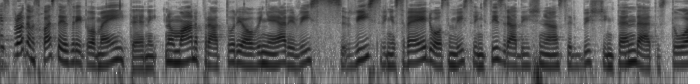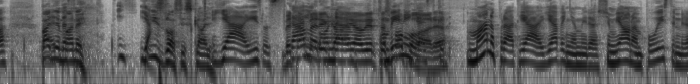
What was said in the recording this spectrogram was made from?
Es, protams, paskatījos arī to meiteni. Nu, manuprāt, tur jau viņai arī ir viss, viss viņas veidos un viss viņas izrādīšanās ir bišķiņa tendēt uz to. Paņem tas- mani. Jā. Izlasi skaļi. Jā, izlases Bet skaļi, Amerikā un, um, jau ir tas vienīgais, populāri, ja? kad- Manuprāt, jā, ja viņam ir šim jaunam puisim, ir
